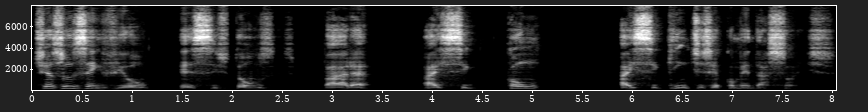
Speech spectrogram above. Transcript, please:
Jesus enviou esses doze para as, com as seguintes recomendações:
